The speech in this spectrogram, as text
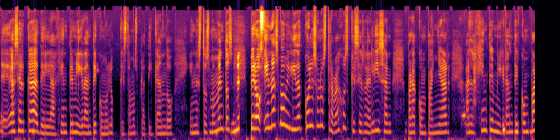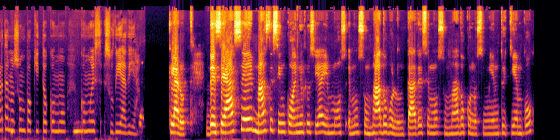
eh, acerca de la gente migrante, como es lo que estamos platicando en estos momentos. Pero en As Movilidad, ¿cuáles son los trabajos que se realizan para acompañar a la gente migrante? Compártanos un poquito cómo, cómo es su día a día. Claro, desde hace más de cinco años, Lucía, hemos, hemos sumado voluntades, hemos sumado conocimiento y tiempo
